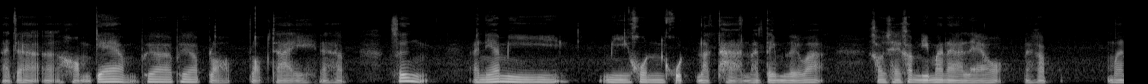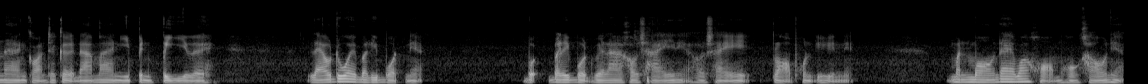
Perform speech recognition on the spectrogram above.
อาจจะหอมแก้มเพื่อเพื่อปลอบปลอบใจนะครับ ซึ่งอันนี้มีมีคนขุดหลักฐานมาเต็มเลยว่า เขาใช้คำนี้มานานแล้วนะครับ มานานก่อนจะเกิดดราม่านี้เป็นปีเลย แล้วด้วยบริบทเนี่ยบริบทเวลาเขาใช้เนี่ยเขาใช้ปลอบคนอื่นเนี่ยมันมองได้ว่าหอมของเขาเนี่ย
